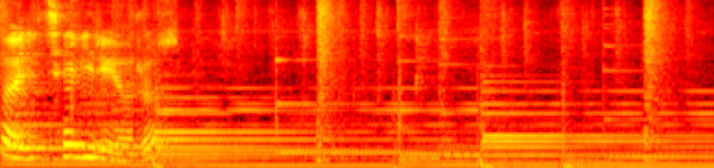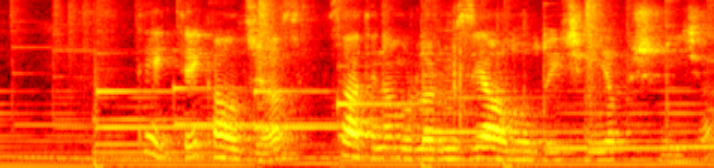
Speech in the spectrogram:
böyle çeviriyoruz. Tek tek alacağız. Zaten hamurlarımız yağlı olduğu için yapışmayacak.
